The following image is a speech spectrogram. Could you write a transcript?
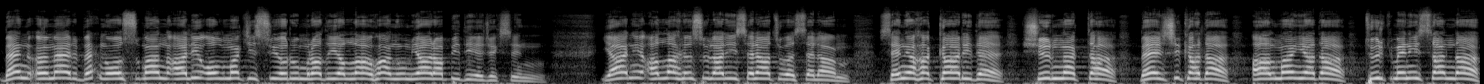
ben Ömer, ben Osman, Ali olmak istiyorum radıyallahu anhum ya Rabbi diyeceksin. Yani Allah Resulü Aleyhisselatü Vesselam seni Hakkari'de, Şırnak'ta, Belçika'da, Almanya'da, Türkmenistan'da,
